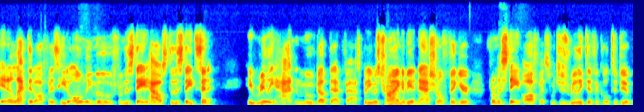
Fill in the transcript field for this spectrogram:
in elected office, he'd only moved from the state house to the state senate. He really hadn't moved up that fast, but he was trying to be a national figure from a state office, which is really difficult to do.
